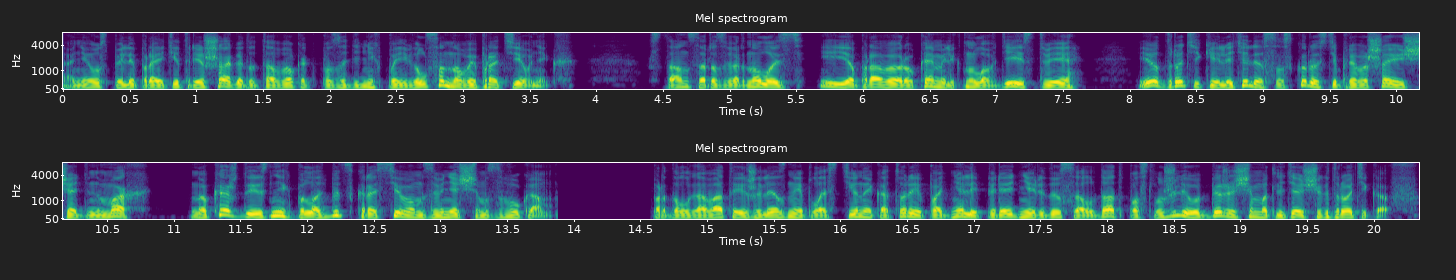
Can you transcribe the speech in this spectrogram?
Они успели пройти три шага до того, как позади них появился новый противник. Станция развернулась, и её правая рука мелькнула в действии, её дротики летели со скоростью превышающей один мах, но каждый из них был отбит с красивым звенящим звуком. Продолговатые железные пластины, которые подняли передние ряды солдат, послужили убежищем от летящих дротиков.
